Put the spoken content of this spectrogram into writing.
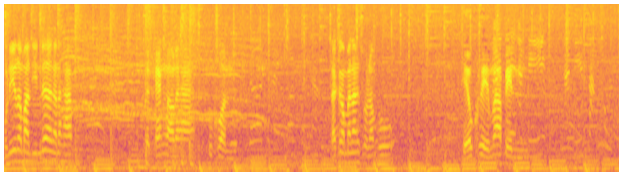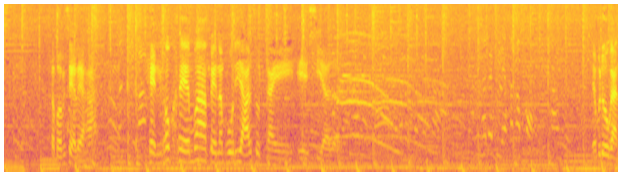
วันนี้เรามาดินเนอร์กันนะครับเกิดแก๊งเรานะฮะทุกคน แล้วก็มานั่งชมลำพูเทลเคลมว่าเป็นสเปอร์พิเศษเลยฮะ เห็นเขาเคลมว่าเป็นน้ำพูที่ยาวที่สุดในเอเชียเลยเบียร์สักกระป๋องเข้าเลยเดี๋ยวมาดูกัน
